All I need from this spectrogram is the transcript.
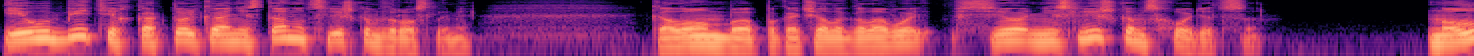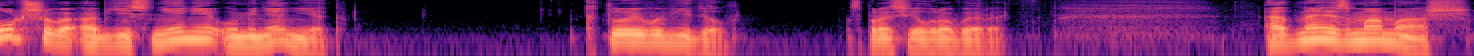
и убить их, как только они станут слишком взрослыми. Коломбо покачала головой. Все не слишком сходится но лучшего объяснения у меня нет. — Кто его видел? — спросил Робера. — Одна из мамаш,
